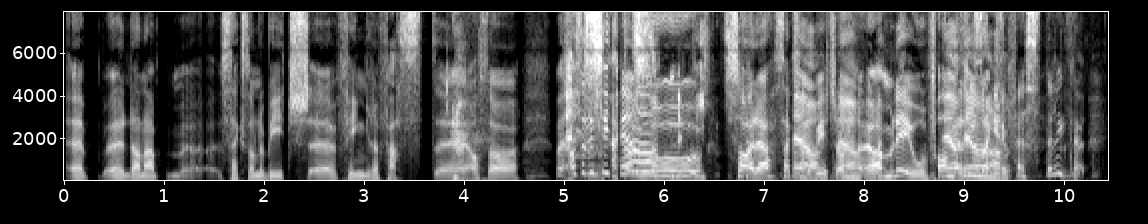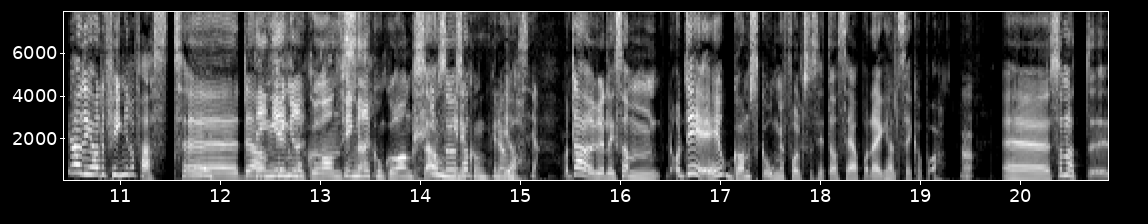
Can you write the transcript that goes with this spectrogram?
Eh, denne Sex on the beach, eh, fingrefest eh, Altså men, Altså, det sitter on jo beach. Sa jeg det? Sex on Ja, the beach? Ja. ja. men det er jo faen Ja, meg ja. Fingrefest, likte. Ja, de hadde fingrefest. Fingrekonkurranse. er Fingerkonkurranse. fingrekonkurranse. Altså, sånn. Og der liksom Og det er jo ganske unge folk som sitter og ser på det, er jeg helt sikker på. Ja. Eh, sånn at eh,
